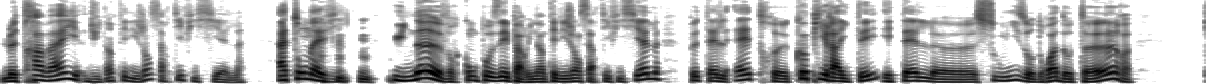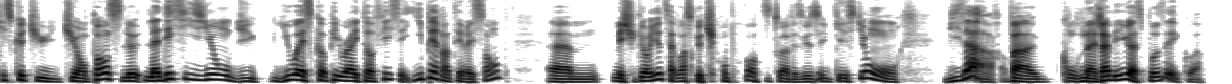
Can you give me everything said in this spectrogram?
le travail d'une intelligence artificielle. À ton avis, une œuvre composée par une intelligence artificielle peut-elle être copyrightée? Est-elle euh, soumise aux droits d'auteur? Qu'est-ce que tu, en penses? La décision du US Copyright Office est hyper intéressante, euh, mais je suis curieux de savoir ce que tu en penses, toi, parce que c'est une question bizarre, enfin, qu'on n'a jamais eu à se poser, quoi.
